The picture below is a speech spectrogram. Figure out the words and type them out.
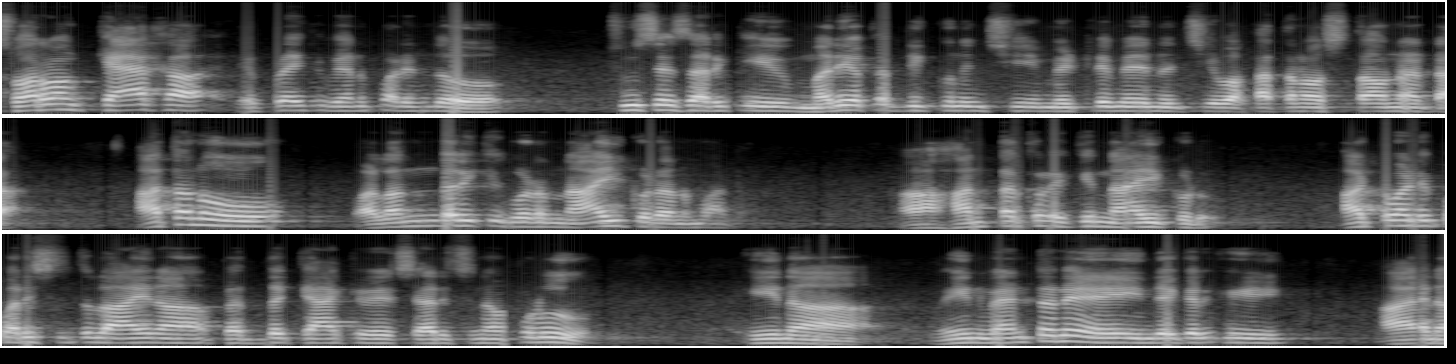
స్వరం కేక ఎప్పుడైతే వినపడిందో చూసేసరికి మరి ఒక దిక్కు నుంచి మెట్ల మీద నుంచి ఒక అతను వస్తా ఉన్నట. అతను వాళ్ళందరికీ కూడా నాయకుడు అనమాట ఆ హంతకుడికి నాయకుడు. అటువంటి పరిస్థితులు ఆయన పెద్ద కేక వేసి అరిచినప్పుడు ఈయన ఈయన వెంటనే ఈయన దగ్గరికి ఆయన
